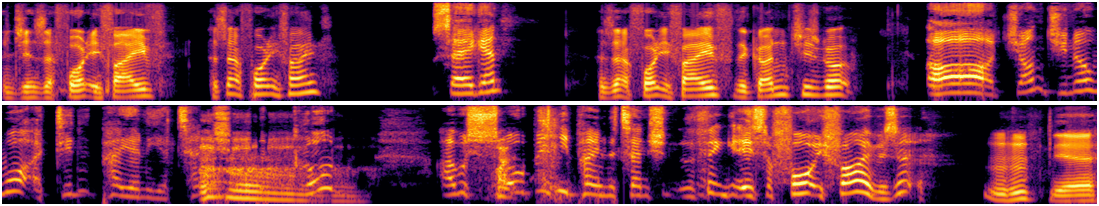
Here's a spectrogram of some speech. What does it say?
And she's a 45. Is that a 45? Say again. Is that a 45, the gun she's got? Oh, John, do you know what? I didn't pay any attention to the gun. I was so What? busy paying attention to the thing. It's a forty-five, is it? hmm yeah.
